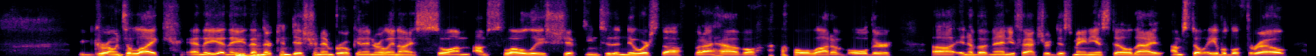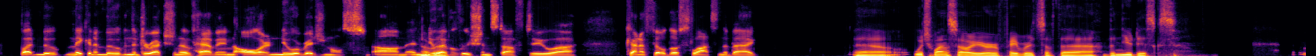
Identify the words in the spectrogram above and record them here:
grown to like and they and they mm-hmm. then they're conditioned and broken in really nice so i'm i'm slowly shifting to the newer stuff but i have a, a whole lot of older uh innova manufactured discmania still that I, i'm still able to throw but move, making a move in the direction of having all our new originals um, and all new right. evolution stuff to uh, kind of fill those slots in the bag. Uh, which ones are your favorites of the the new discs?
